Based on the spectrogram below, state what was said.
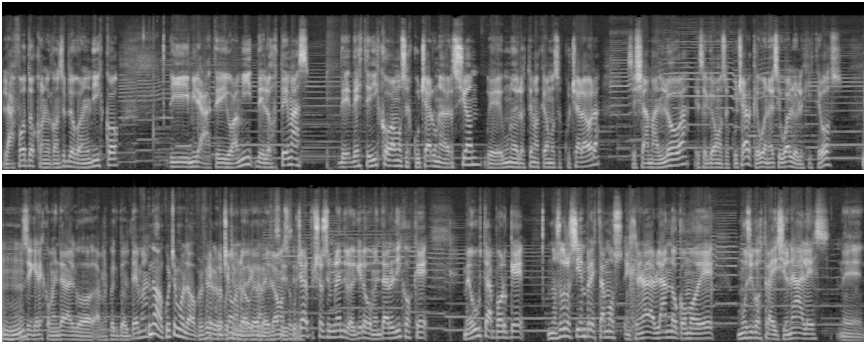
Las fotos con el concepto con el disco. Y mira, te digo, a mí de los temas de, de este disco vamos a escuchar una versión. de uno de los temas que vamos a escuchar ahora se llama Loba, es el que vamos a escuchar. Que bueno, es igual lo elegiste vos. No sé si querés comentar algo al respecto del tema. No, escuchémoslo, prefiero que lo escuchemos. lo vamos Sí, a sí. escuchar. Yo simplemente lo que quiero comentar del disco es que me gusta porque nosotros siempre estamos en general hablando como de músicos tradicionales de-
